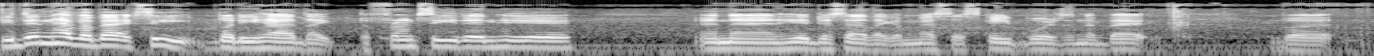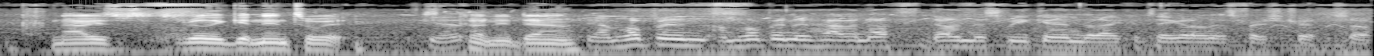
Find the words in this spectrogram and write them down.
He didn't have a back seat, but he had like the front seat in here, and then he just had like a mess of skateboards in the back. But now he's really getting into it. He's Yep. cutting it down. Yeah, I'm hoping I'm hoping to have enough done this weekend that I could take it on this first trip. So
